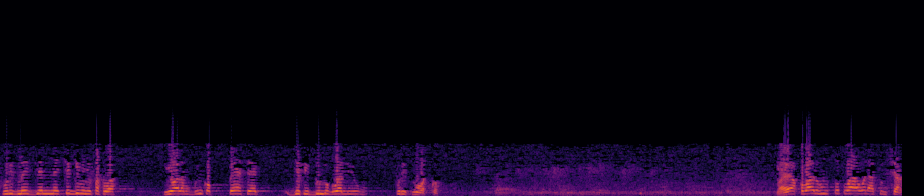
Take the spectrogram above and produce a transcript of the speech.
pour it may génne ca gimiñu fas wa yoolam buñ ko peeseeg jëfi dundug wàllu yu purit ma wat ko waaye aqwaaluhum tutwa wala tunshar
